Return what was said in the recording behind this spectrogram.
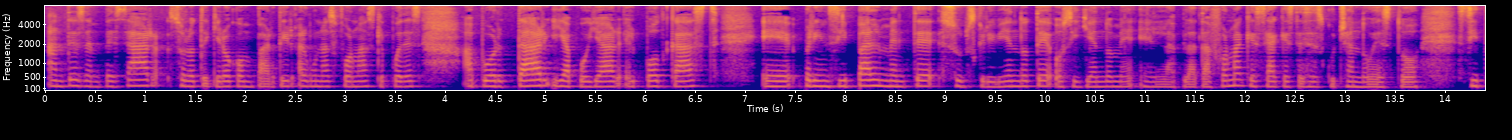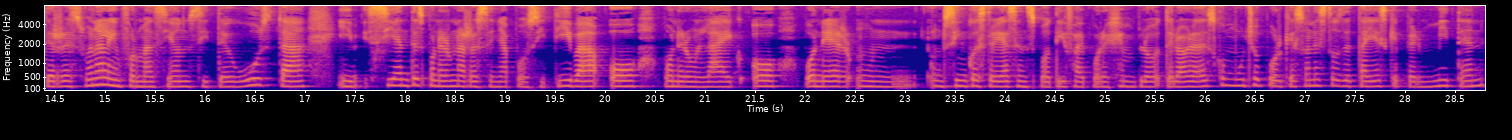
Antes de empezar, solo te quiero compartir algunas formas que puedes aportar y apoyar el podcast, eh, principalmente suscribiéndote o siguiéndome en la plataforma que sea que estés escuchando esto. Si te resuena la información, si te gusta y sientes poner una reseña positiva o poner un like o poner un, un cinco estrellas en Spotify, por ejemplo, te lo agradezco mucho porque son estos detalles que permiten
